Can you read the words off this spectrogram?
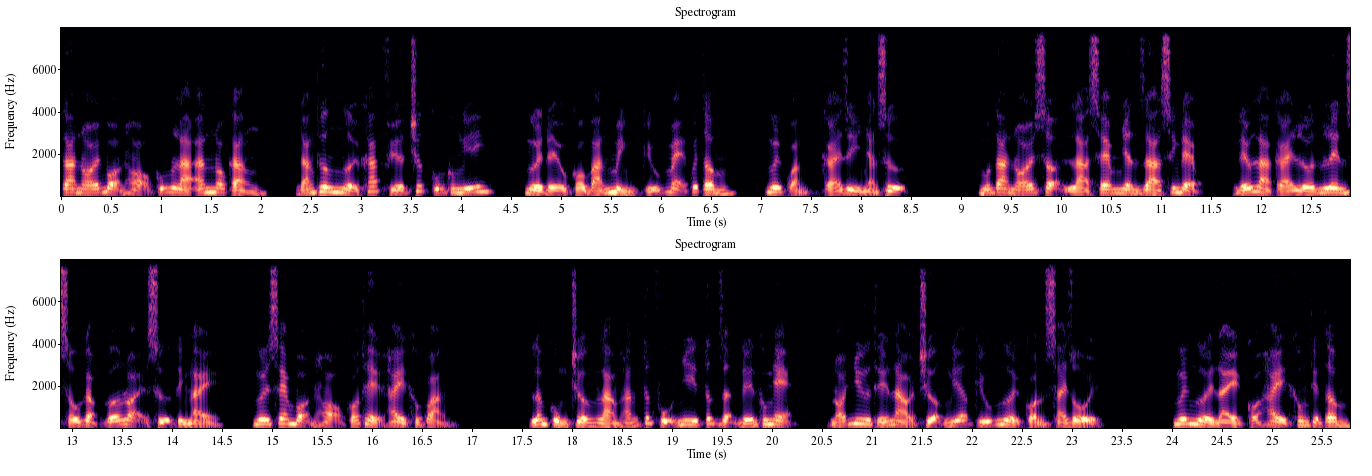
Ta nói bọn họ cũng là ăn no căng, đáng thương người khác phía trước cũng không nghĩ, người đều có bán mình cứu mẹ quyết tâm, ngươi quản cái gì nhàn sự. Muốn ta nói sợ là xem nhân ra xinh đẹp, nếu là cái lớn lên xấu gặp gỡ loại sự tình này, ngươi xem bọn họ có thể hay không quản. Lâm cùng trường làm hắn tức phụ nhi tức giận đến không nhẹ, nói như thế nào trượng nghĩa cứu người còn sai rồi. Ngươi người này có hay không thiện tâm?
